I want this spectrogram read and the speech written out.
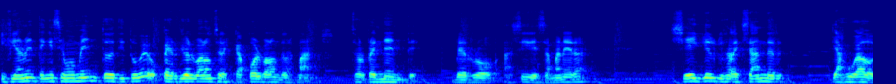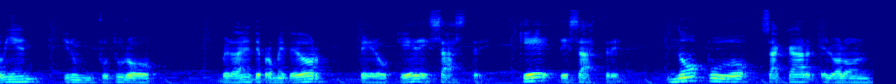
Y finalmente en ese momento de titubeo perdió el balón, se le escapó el balón de las manos. Sorprendente verlo así, de esa manera. Shea Gilgus Alexander ya ha jugado bien, tiene un futuro verdaderamente prometedor, pero qué desastre, qué desastre. No pudo sacar el balón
